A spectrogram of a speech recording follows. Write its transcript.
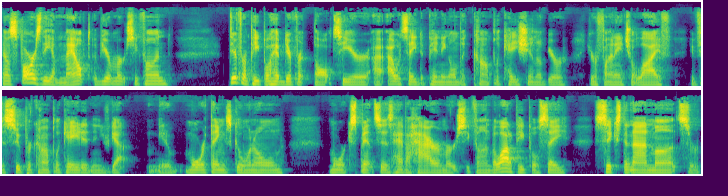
Now, as far as the amount of your emergency fund, different people have different thoughts here. I, I would say depending on the complication of your your financial life, if it's super complicated and you've got you know more things going on, more expenses, have a higher emergency fund. But a lot of people say six to nine months or,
